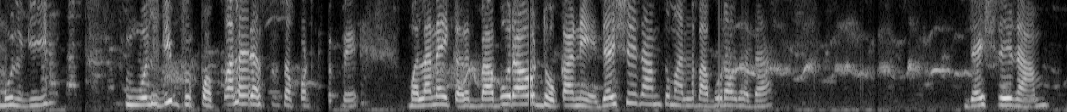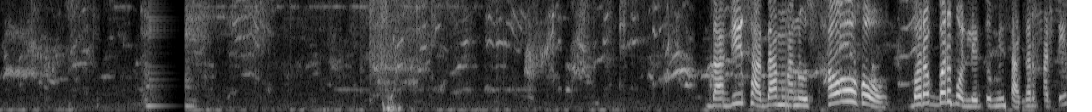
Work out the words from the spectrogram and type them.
मुलगी मुलगी पप्पाला जास्त सपोर्ट करते. मला नाही करत. बाबूराव ढोकाने. जय श्रीराम तुम्हाला बाबूराव दादा. जय श्रीराम. दादी साधा माणूस. हो हो. बरोबर बोलले तुम्ही सागर पाटील.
